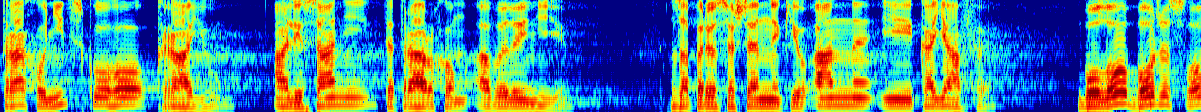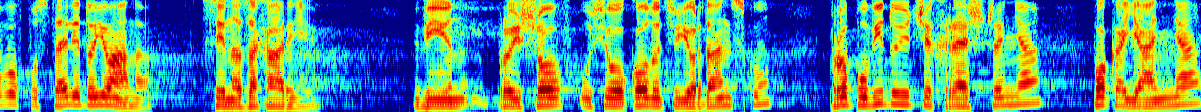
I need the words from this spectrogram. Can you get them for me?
Трахоніцького краю, а Лісаній тетрархом Авелинії, за пересвященників Анни і Каяфи. Було Боже Слово в пустелі до Йоанна, сина Захарії. Він пройшов усю околицю Йорданську, проповідуючи хрещення, покаяння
